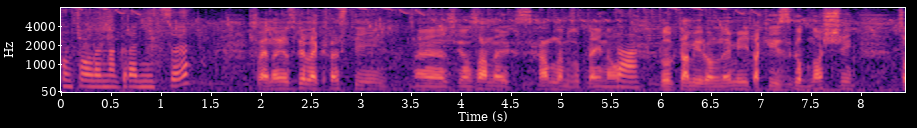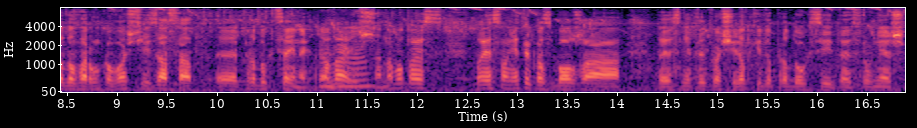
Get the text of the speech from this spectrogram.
kontrolę na granicy. Słuchaj, no jest wiele kwestii związanych z handlem z Ukrainą, Tak. produktami rolnymi i takiej zgodności co do warunkowości i zasad e, produkcyjnych, prawda Mhm. jeszcze? No bo to jest, to jest są nie tylko zboża, to jest nie tylko środki do produkcji, to jest również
